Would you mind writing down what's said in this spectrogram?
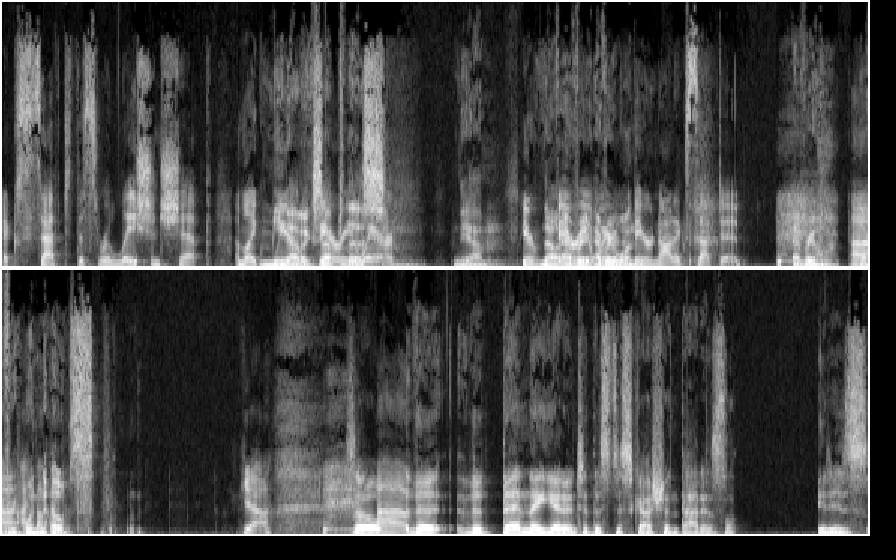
accept this relationship. I'm like, Me we're not accept this. Aware. Yeah. We're no, very every aware everyone they're not accepted. everyone everyone thought that- knows. Yeah. So Um, the the then they get into this discussion that is it is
